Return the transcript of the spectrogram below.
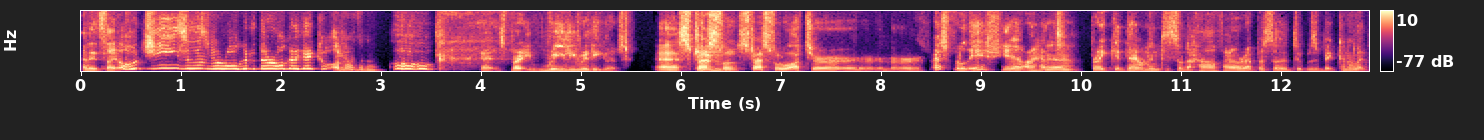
And it's like, oh Jesus, we're all gonna they're all gonna get caught. Oh, no, they're oh yeah, it's very really, really good. Uh, stressful, stressful watch or, or stressful-ish. Yeah, I had Yeah. to break it down into sort of half-hour episodes. It was a bit kind of like,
